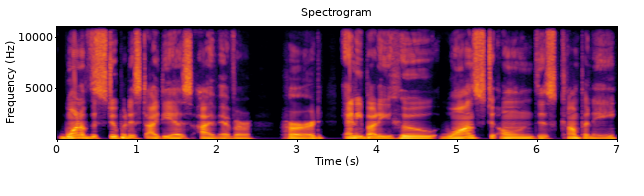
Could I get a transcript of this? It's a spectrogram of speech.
one of the stupidest ideas I've ever heard. Anybody who wants to own this company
